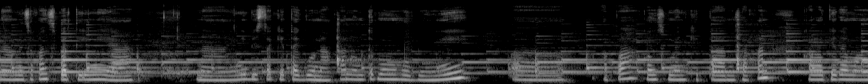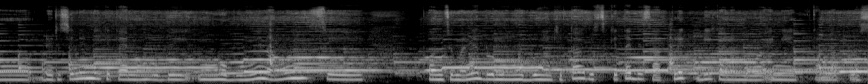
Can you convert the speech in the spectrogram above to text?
Nah, misalkan seperti ini ya. Nah, ini bisa kita gunakan untuk menghubungi uh, apa konsumen kita. Misalkan kalau kita mau dari sini nih kita menghubungi, menghubungi namun si konsumennya belum menghubungi kita, kita bisa klik di kanan bawah ini tanda plus.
